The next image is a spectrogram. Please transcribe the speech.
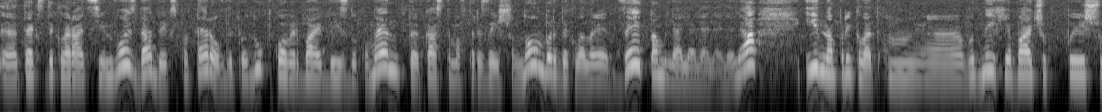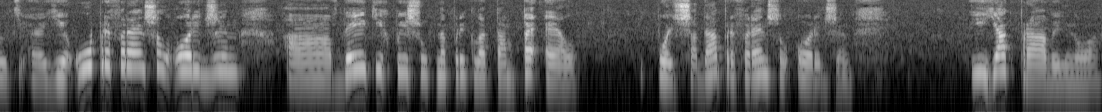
е, текст декларації інвойс, да, де експортер of the product, cover by this document, custom authorization number, declared Z, там ля-ля-ля-ля-ля-ля. І, наприклад, м, е, в одних я бачу пишуть е, EU Preferential Origin, а в деяких пишуть, наприклад, там PL. Польща, да, Preferential Origin. І як правильно,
